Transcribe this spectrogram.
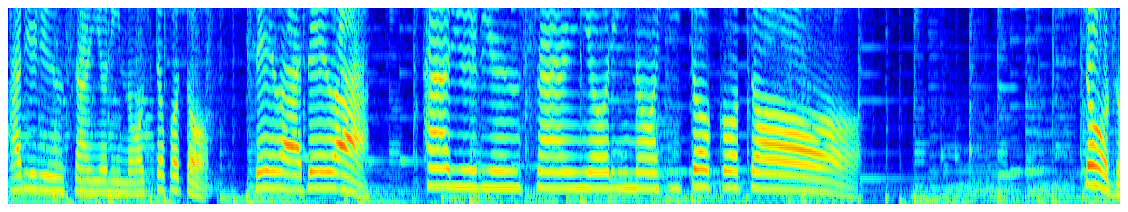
ハリュリュンさんよりのお一言。ではではハリュリュンさんよりの一言。どうぞ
